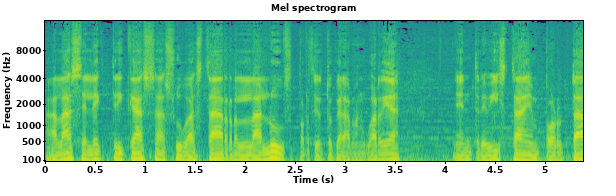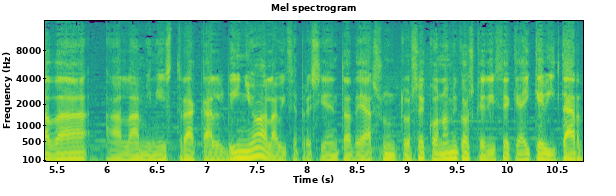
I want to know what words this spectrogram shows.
a las eléctricas a subastar la luz. Por cierto que la vanguardia entrevista en portada a la ministra Calviño, a la vicepresidenta de Asuntos Económicos, que dice que hay que evitar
